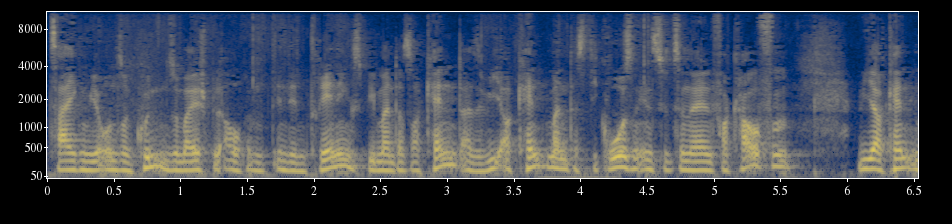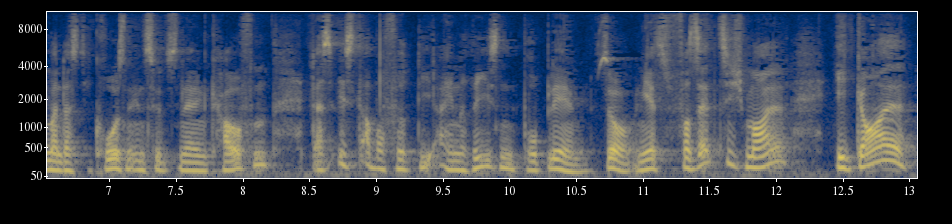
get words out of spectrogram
Zeigen wir unseren Kunden zum Beispiel auch in, in den Trainings, wie man das erkennt. Also wie erkennt man, dass die großen Institutionellen verkaufen? Wie erkennt man, dass die großen Institutionellen kaufen? Das ist aber für die ein Riesenproblem. So, und jetzt versetze ich mal, egal,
